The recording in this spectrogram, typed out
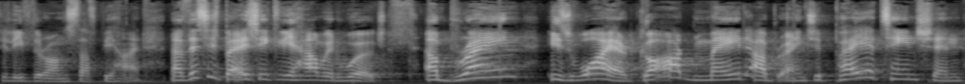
to leave the wrong stuff behind. Now, this is basically how it works. Our brain is wired, God made our brain to pay attention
